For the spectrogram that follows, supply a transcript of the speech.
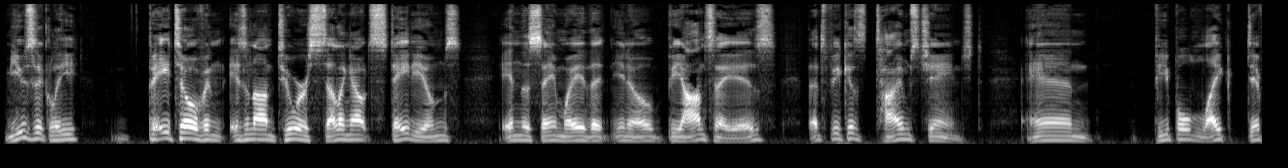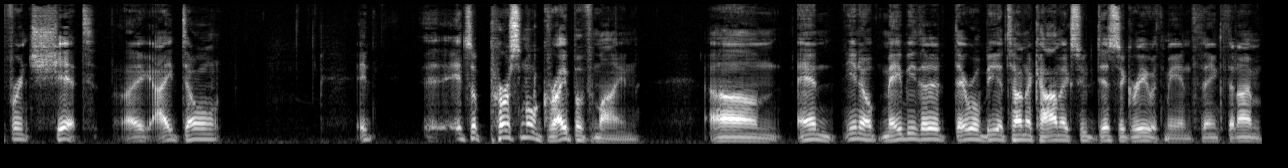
musically, Beethoven isn't on tour selling out stadiums in the same way that, you know, Beyonce is. That's because times changed and people like different shit. Like I don't it it's a personal gripe of mine. Um and you know, maybe there there will be a ton of comics who disagree with me and think that I'm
